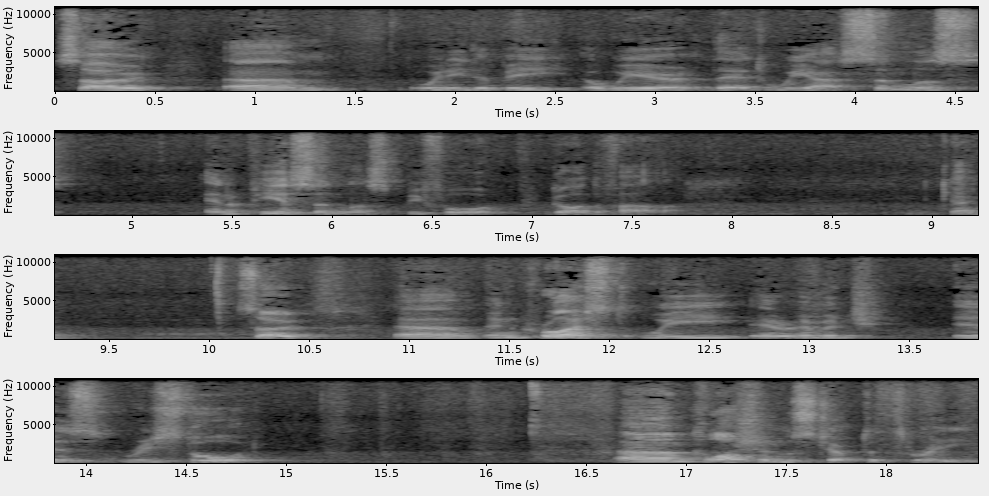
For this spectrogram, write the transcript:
So um, we need to be aware that we are sinless and appear sinless before God the Father. Okay? So, um, in Christ, we our image is restored. Um, Colossians chapter 3.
